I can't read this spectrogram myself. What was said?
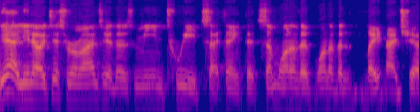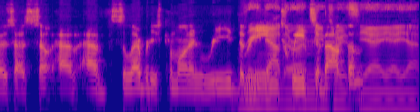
Yeah, you know, it just reminds me of those mean tweets. I think that some one of the one of the late night shows has so, have have celebrities come on and read the read mean tweets about tweets. them. Yeah, yeah, yeah.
